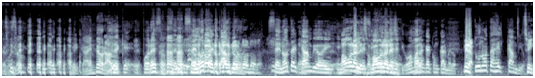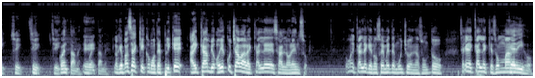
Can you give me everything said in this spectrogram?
¿Estoy de acuerdo? Sí, ha empeorado. que- por eso se, no- se nota el No, cambio. No, no, no, no. Se nota el cambio en, en- Vamos a hablar de en el eso, vamos a eso. Vamos. a arrancar con Carmelo. Mira. Tú notas el cambio. Sí, sí, sí, sí. Cuéntame, Eh, cuéntame. Lo que pasa es que, como te expliqué, hay cambios. Hoy escuchaba al alcalde de San Lorenzo. Un alcalde que no se mete mucho en asuntos. O sea, que hay alcaldes que son más. ¿Qué dijo?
